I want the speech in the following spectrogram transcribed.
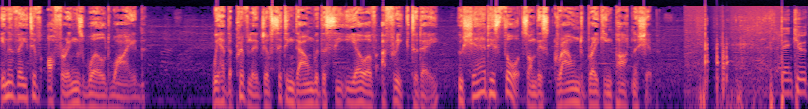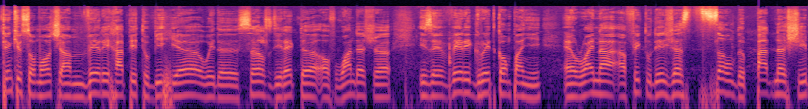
innovative offerings worldwide. We had the privilege of sitting down with the CEO of Afrique Today, who shared his thoughts on this groundbreaking partnership. Thank you, thank you so much. I'm very happy to be here with the sales director of Wondershare. It's a very great company, and right now Afrique Today just sold the partnership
